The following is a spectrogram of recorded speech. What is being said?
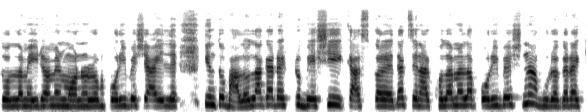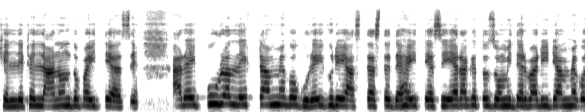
তুললাম, এই রকমের মনোরম পরিবেশে আইলে কিন্তু ভালো লাগাটা একটু বেশি কাজ করে। দেখছেন, আর খোলামেলা পরিবেশ না, ঘুরাঘুরায় খেললে ঠেললে আনন্দ পাইতে আছে আর এই পুরো লেকটা আমি গো ঘুরেই ঘুরে আস্তে আস্তে দেখাইতে আছি এর আগে তো জমিদের বাড়িটা আমি গো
